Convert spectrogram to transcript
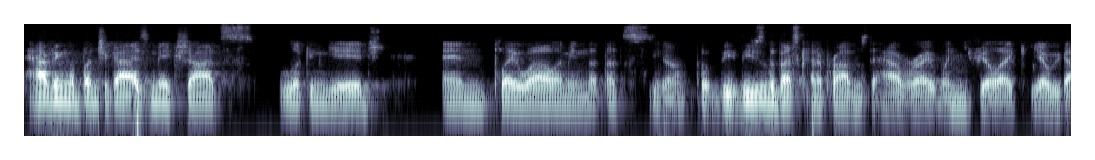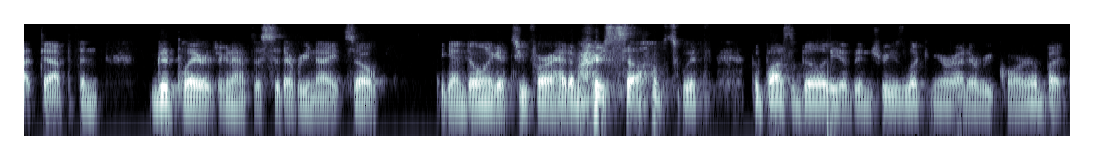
having a bunch of guys make shots, look engaged, and play well. I mean, that, that's you know, these are the best kind of problems to have, right? When you feel like yeah, we got depth and good players are going to have to sit every night. So again, don't want to get too far ahead of ourselves with the possibility of injuries looking around every corner. But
